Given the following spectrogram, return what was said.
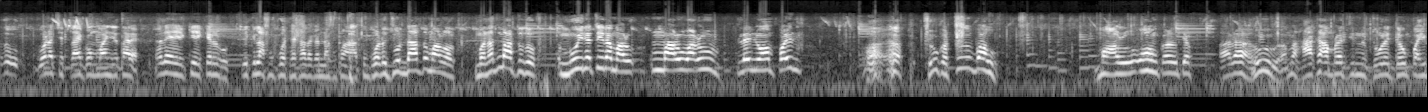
તો ગોળા છેટલાય ગમવા જતા રહે. અરે, કે કે એક લાખ ઉપર ઠેકા કરી નાખું પણ તો ગોળો જોરદાર તો મારું મને જ મારતું હતું મુઈ નથી ને મારું. મારું વાળું લઈને આમ પડી શું કરતું હતું બાહુ? મારું ઓમ કરું કે, અરે, હું હમણાં હાકા હમણાં જોડે જવું પછી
